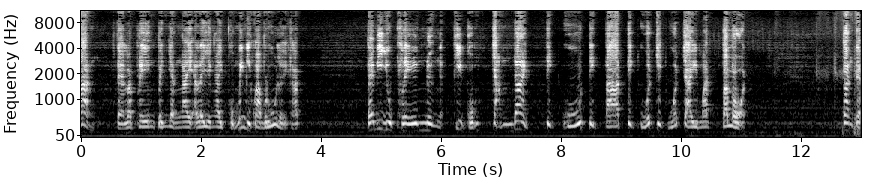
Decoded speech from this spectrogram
บ้าง แต่ละเพลงเป็นยังไงอะไรยังไง ผมไม่มีความรู้เลยครับ แต่มีอยู่เพลงหนึ่งที่ผมจำได้ติดหูติดตาติดหัวจิตหัวใจมาตลอด ตั้งแต่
